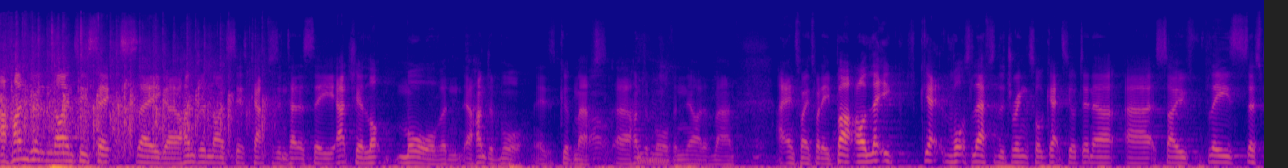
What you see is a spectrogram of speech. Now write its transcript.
196. There you go. 196 captures in Tennessee. Actually, a lot more than 100 more. It's good maths. Uh, 100 more than the Isle of Man uh, in 2020. But I'll let you get what's left of the drinks or get to your dinner. Uh, so please just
